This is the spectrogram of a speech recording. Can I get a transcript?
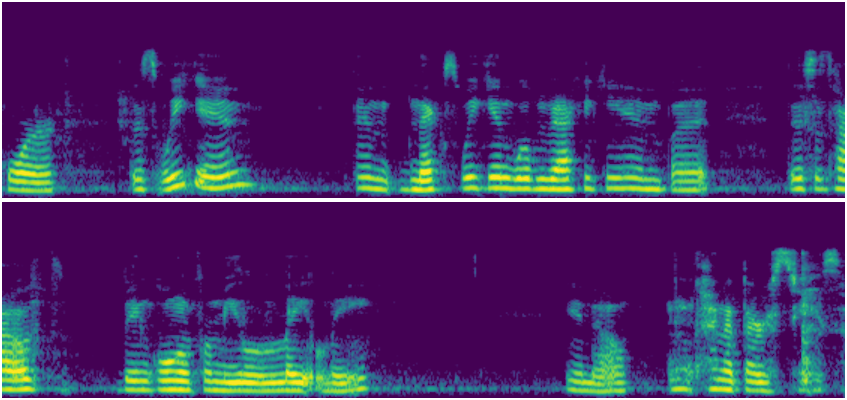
for this weekend. And next weekend we'll be back again, but this is how it's been going for me lately you know, I'm kind of thirsty, so.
